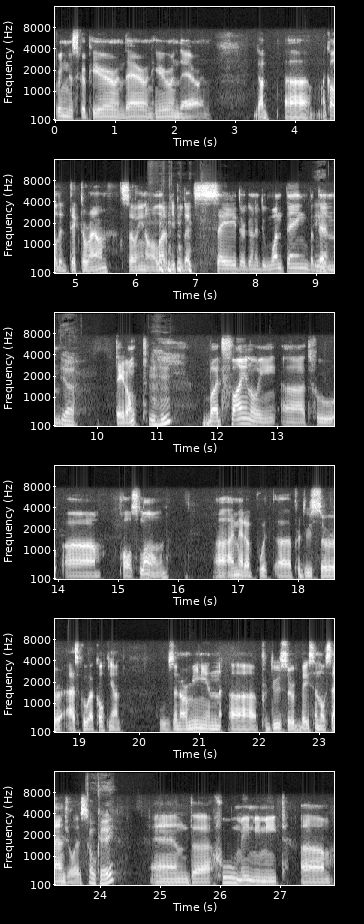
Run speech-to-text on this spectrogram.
bringing the script here and there and here and there and got uh, I called it dicked around. So you know a lot of people that say they're going to do one thing, but Yeah, then yeah. they don't. hmm But finally, uh, through um, Paul Sloan, uh, I met up with uh, producer Asko Akopian, who's an Armenian uh, producer based in Los Angeles, Okay. and uh, who made me meet um,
